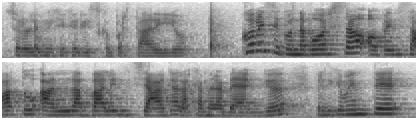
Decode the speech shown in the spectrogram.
sono le uniche che riesco a portare io. Come seconda borsa ho pensato alla Balenciaga, la camera bag, praticamente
